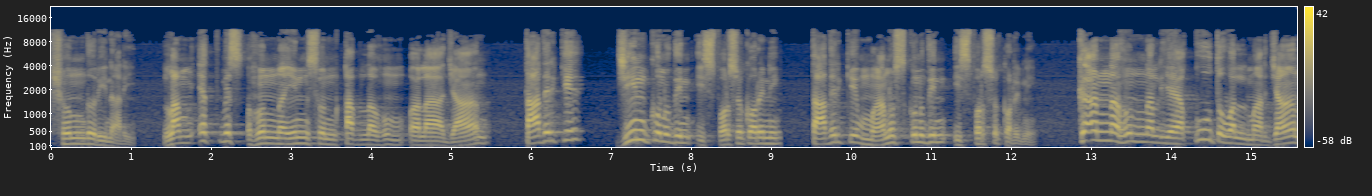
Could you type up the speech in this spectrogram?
সুন্দরী নারী। লাম এতমেস হন্না ইনসুন জান। তাদেরকে জিন কোনোদিন স্পর্শ করেনি, তাদেরকে মানুষ কোনোদিন স্পর্শ করেনি। কান্না হুন্নাল ইয়াকুত ওয়াল মারজান।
